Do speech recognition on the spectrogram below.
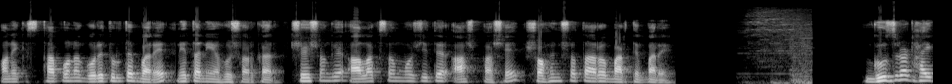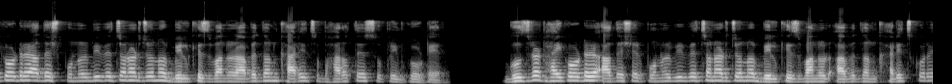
অনেক স্থাপনা গড়ে তুলতে পারে নেতানিয়াহু সরকার। সেই সঙ্গে আলাকসা মসজিদের আশপাশে সহিংসতা আরও বাড়তে পারে। গুজরাট হাইকোর্টের আদেশ পুনর্বিবেচনার জন্য বিলকিস বানুর আবেদন খারিজ ভারতের সুপ্রিম কোর্টের। গুজরাট হাইকোর্টের আদেশের পুনর্বিবেচনার জন্য বিলকিস বানুর আবেদন খারিজ করে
